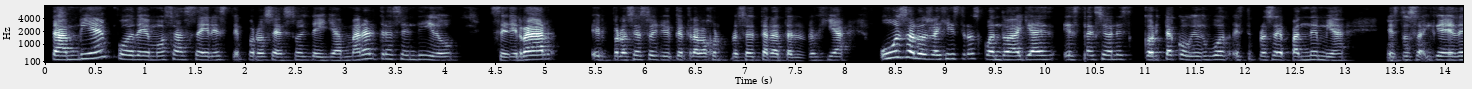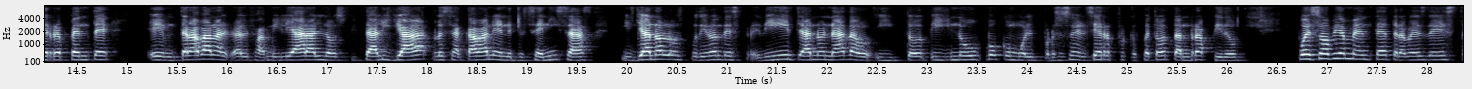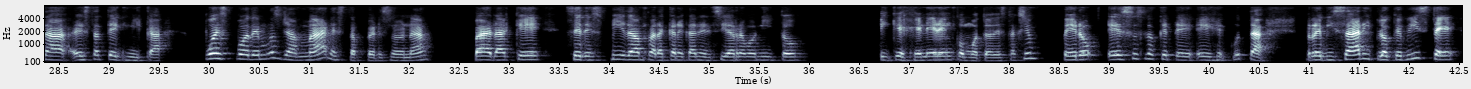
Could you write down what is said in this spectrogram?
también podemos hacer este proceso de llamar al trascendido, cerrar el proceso, yo que trabajo el proceso de tanatología, uso los registros cuando haya estaciones, ahorita como hubo este proceso de pandemia, estos que de repente entraban al, familiar al hospital y ya les sacaban en cenizas y ya no los pudieron despedir, ya no nada, y, y no hubo como el proceso del cierre porque fue todo tan rápido, pues obviamente a través de esta, esta técnica, pues podemos llamar a esta persona para que se despidan, para que hagan el cierre bonito y que generen como toda esta acción. Pero eso es lo que te ejecuta, revisar y lo que viste,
